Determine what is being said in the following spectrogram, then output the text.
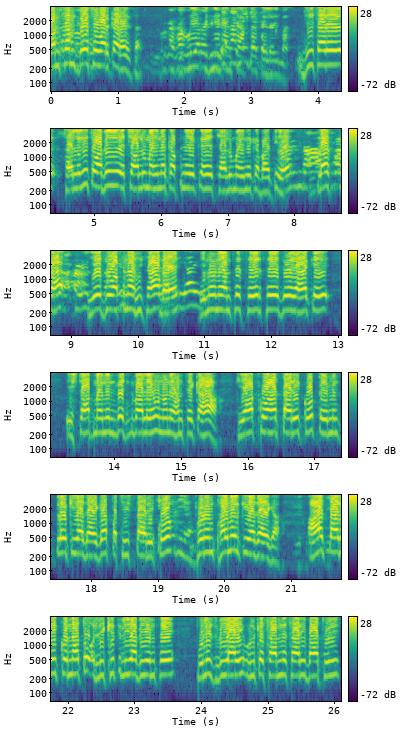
लमसम दो सौ वर्कर है सर। आपका सैलरी बाकी जी सर सैलरी तो अभी चालू महीने का अपने एक चालू महीने का बाकी है। प्लस ये जो अपना हिसाब है इन्होंने हमसे शेर से जो यहाँ के स्टाफ मैनेजमेंट वाले हैं उन्होंने हमसे कहा कि आपको आठ तारीख को पेमेंट प्ले किया जाएगा पच्चीस तारीख को एंड फाइनल किया जाएगा। आठ तारीख को ना तो लिखित लिया भी इनसे पुलिस भी आई उनके सामने सारी बात हुई।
